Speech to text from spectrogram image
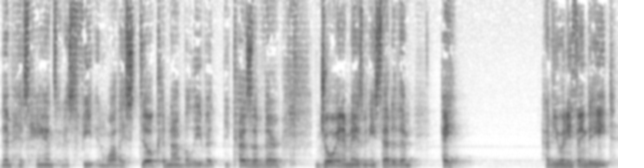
them his hands and his feet. And while they still could not believe it, because of their joy and amazement, he said to them, Hey, have you anything to eat?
